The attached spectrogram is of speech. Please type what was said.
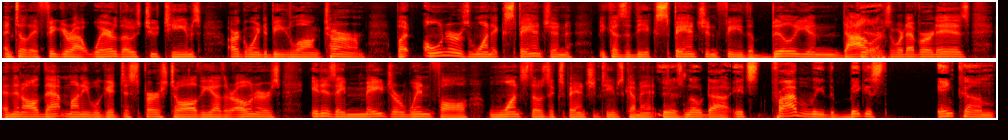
until they figure out where those two teams are going to be long term. But owners want expansion because of the expansion fee, the billion dollars yeah. or whatever it is, and then all that money will get dispersed to all the other owners. It is a major windfall once those expansion teams come in. There's no doubt. It's probably the biggest income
